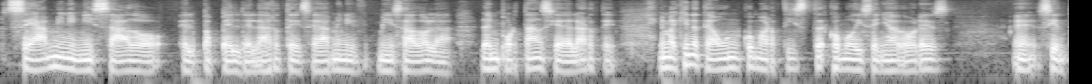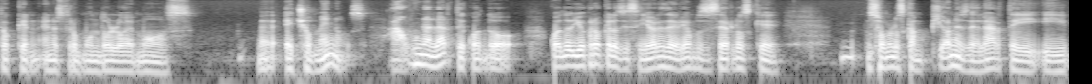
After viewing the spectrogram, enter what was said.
se, ha minimizado el papel del arte, se ha minimizado la, la importancia del arte. Imagínate, aún como artistas, como diseñadores, eh, siento que en, nuestro mundo lo hemos eh, hecho menos. Aún al arte, cuando, cuando yo creo que los diseñadores deberíamos ser los que somos los campeones del arte y,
